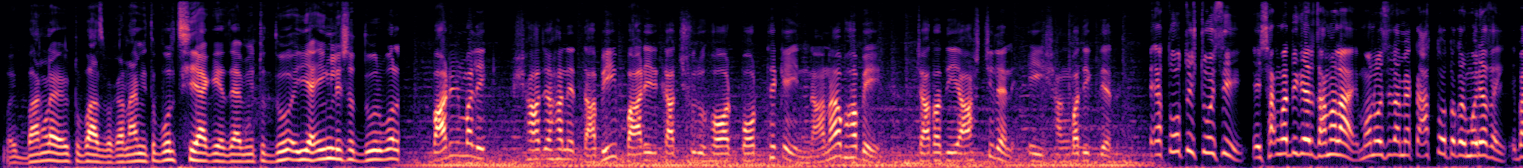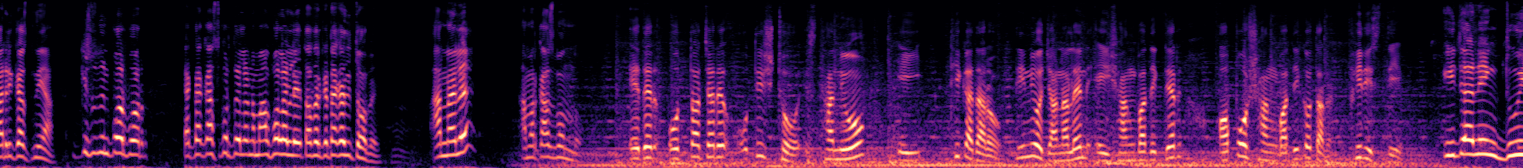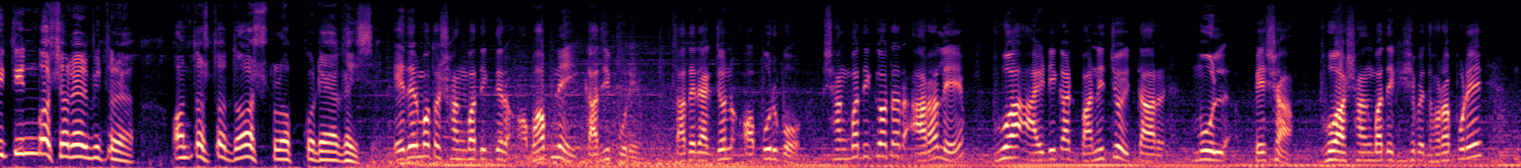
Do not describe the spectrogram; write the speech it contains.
ওই বাংলায় একটু বাঁচবো কারণ আমি তো বলছি আগে যে আমি একটু দু- ইয়া ইংলিশে দুর্বল। বাড়ির মালিক শাহজাহানের দাবি বাড়ির কাজ শুরু হওয়ার পর থেকেই নানাভাবে চাঁদা দিয়ে আসছিলেন এই সাংবাদিকদের। এত অতিষ্ঠ হয়েছি এই সাংবাদিকের ঝামেলায় মনে হয়েছে যে আমি একটা আত্মহত্যা করে মরে যাই এই বাড়ির কাজ নিয়ে। কিছুদিন পর পর একটা কাজ করতে হলে না মাল ফলালে তাদেরকে টাকা দিতে হবে। আর নাহলে আমার কাজ বন্ধ। এদের অত্যাচারে অতিষ্ঠ স্থানীয় এই ঠিকাদারও তিনিও জানালেন এই সাংবাদিকদের অপসাংবাদিকতার ফিরিস্তি। ইদানিং দুই তিন বছরের ভিতরে অন্তত দশ লক্ষ টাকা খাইছে। এদের মতো সাংবাদিকদের অভাব নেই গাজীপুরে। তাদের একজন অপূর্ব সাংবাদিকতার আড়ালে ভুয়া আইডি কার্ড বাণিজ্যই তার মূল পেশা। ভুয়া সাংবাদিক হিসেবে ধরা পড়ে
